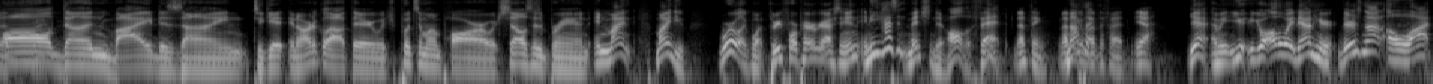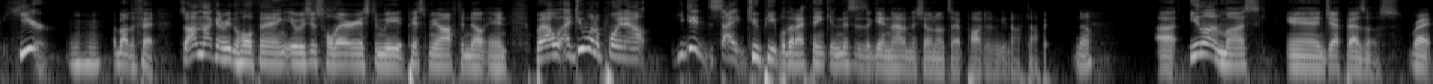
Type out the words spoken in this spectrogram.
all right. done by design to get an article out there, which puts him on par, which sells his brand. And mind, mind you, we're like what three, four paragraphs in, and he hasn't mentioned at all the Fed. nothing. Nothing, Nothing. about the Fed. Yeah. Yeah, I mean, you, you go all the way down here. There's not a lot here Mm-hmm. about the Fed, so I'm not going to read the whole thing. It was just hilarious to me. It pissed me off to no end. But I, I do want to point out he did cite two people that I think, and this is again not in the show notes. I apologize. I'm getting off topic. No. Uh, Elon Musk and Jeff Bezos. Right.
